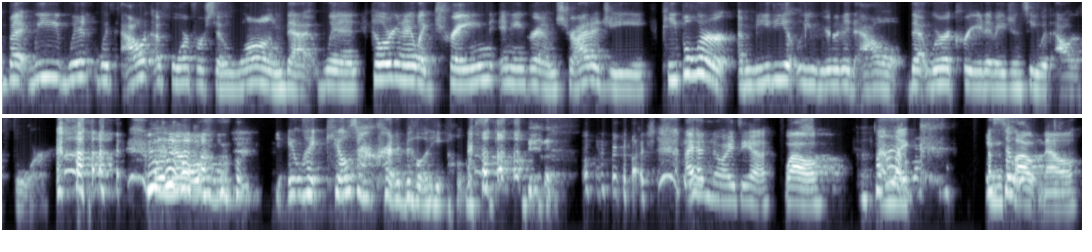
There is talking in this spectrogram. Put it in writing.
but we went without a four for so long that when Hillary and I like train Enneagram strategy, people are immediately weirded out that we're a creative agency without a four. Oh, oh no. It like kills our credibility almost. oh my gosh. I had no idea. Wow. But I'm like, I'm it's so- clout now.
